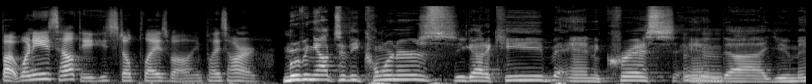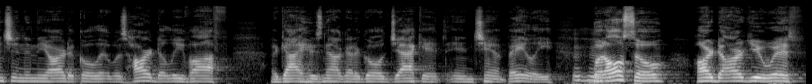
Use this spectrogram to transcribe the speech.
but when he's healthy, he still plays well. He plays hard. Moving out to the corners, you got Aqib and Chris, Mm-hmm. and uh, you mentioned in the article it was hard to leave off a guy who's now got a gold jacket in Champ Bailey, Mm-hmm. but also hard to argue with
